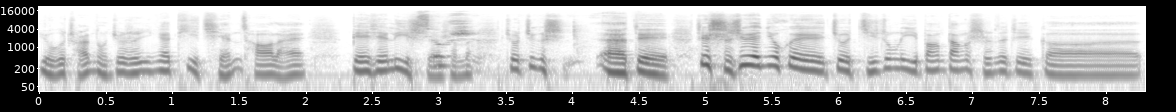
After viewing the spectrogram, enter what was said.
有个传统，就是应该替前朝来编一些历史啊什么。就这个史，哎，对，这史学研究会就集中了一帮当时的这个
